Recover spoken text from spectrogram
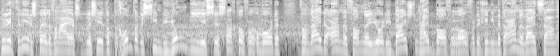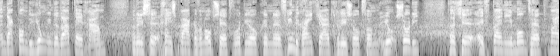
Nu ligt er weer een speler van Ajax geblesseerd op de grond. Dat is Siem de Jong. Die is uh, slachtoffer geworden van wijde armen van Jordi Buis. Toen hij de bal veroverde ging hij met de armen wijd staan. En daar kwam de Jong inderdaad tegenaan. Maar er is geen sprake van opzet. Wordt nu ook een vriendelijk handje uitgewisseld van... sorry dat je even pijn in je mond hebt. Maar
